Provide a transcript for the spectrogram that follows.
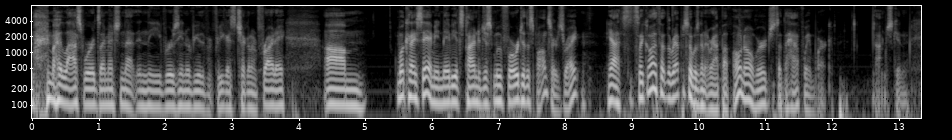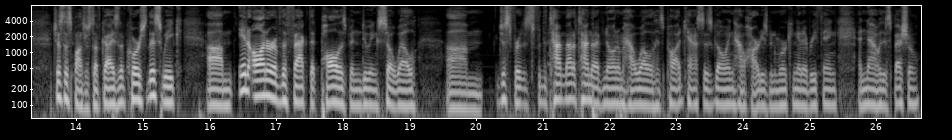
my, my last words. I mentioned that in the Virzi interview for you guys to check out on Friday. Um, what can I say? I mean, maybe it's time to just move forward to the sponsors, right? Yeah, it's, it's like, oh, I thought the episode was going to wrap up. Oh, no, we're just at the halfway mark. No, I'm just kidding. Just the sponsor stuff, guys. And of course, this week, um, in honor of the fact that Paul has been doing so well, um, just for for the time amount of time that I've known him, how well his podcast is going, how hard he's been working at everything, and now with his special,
